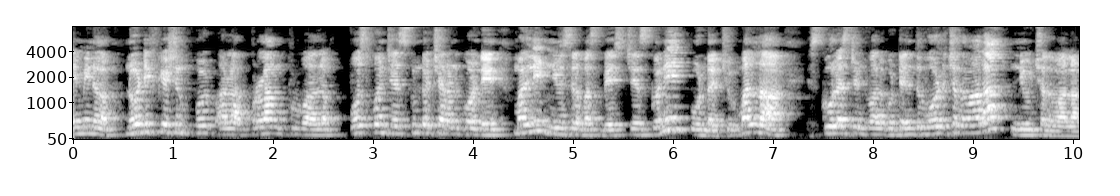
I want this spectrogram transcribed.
ఐ మీన్ నోటిఫికేషన్ అలా ప్రొలాంగ్ పోస్ట్ పోన్ చేసుకుంటూ వచ్చారనుకోండి మళ్ళీ న్యూ సిలబస్ బేస్ చేసుకొని ఉండొచ్చు. మళ్ళా స్కూల్ అసిస్టెంట్ వాళ్ళకు టెన్త్ ఓల్డ్ చదవాలా న్యూ చదవాలా?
